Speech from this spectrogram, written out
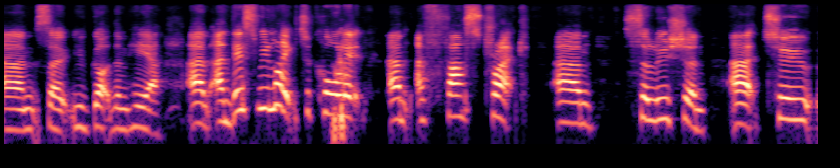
um, so you've got them here. Um, and this we like to call it um, a fast track um, solution uh, to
